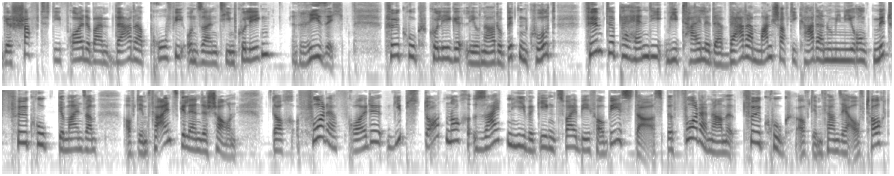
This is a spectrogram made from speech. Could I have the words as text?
geschafft. Die Freude beim Werder-Profi und seinen Teamkollegen riesig. Füllkrug-Kollege Leonardo Bittenkurt filmte per Handy, wie Teile der Werder-Mannschaft die Kadernominierung mit Füllkrug gemeinsam auf dem Vereinsgelände schauen. Doch vor der Freude gibt's dort noch Seitenhiebe gegen zwei BVB-Stars. Bevor der Name Füllkrug auf dem Fernseher auftaucht,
